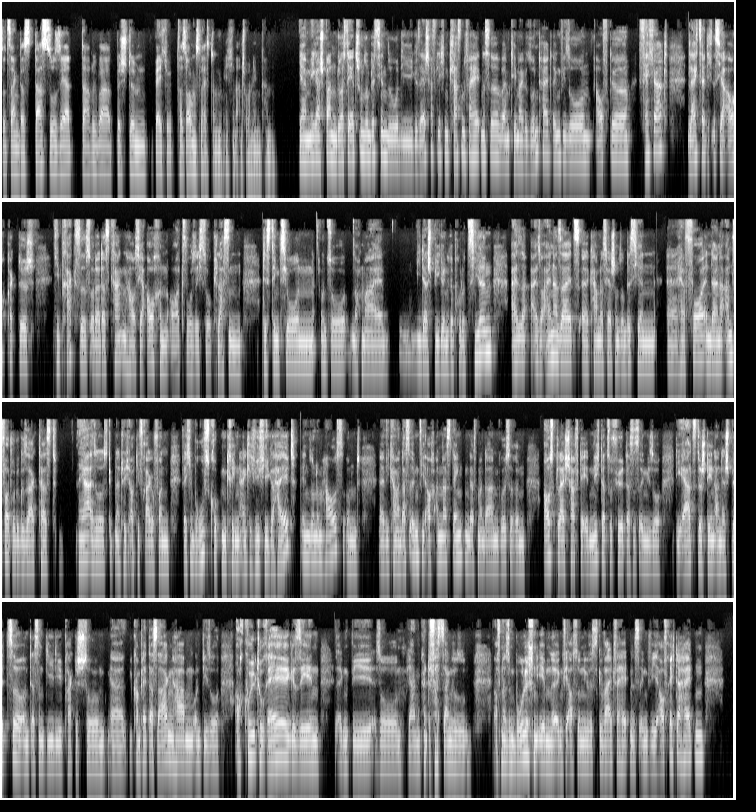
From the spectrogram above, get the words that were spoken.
sozusagen, dass das so sehr darüber bestimmt, welche Versorgungsleistungen ich in Anspruch nehmen kann. Ja, mega spannend. Du hast ja jetzt schon so ein bisschen so die gesellschaftlichen Klassenverhältnisse beim Thema Gesundheit irgendwie so aufgefächert. Gleichzeitig ist ja auch praktisch die Praxis oder das Krankenhaus ja auch ein Ort, wo sich so Klassendistinktionen und so nochmal widerspiegeln, reproduzieren. Also, also einerseits äh, kam das ja schon so ein bisschen äh, hervor in deiner Antwort, wo du gesagt hast, naja, also es gibt natürlich auch die Frage von, welche Berufsgruppen kriegen eigentlich wie viel Gehalt in so einem Haus? Und äh, wie kann man das irgendwie auch anders denken, dass man da einen größeren Ausgleich schafft, der eben nicht dazu führt, dass es irgendwie so, die Ärzte stehen an der Spitze und das sind die, die praktisch so äh, komplett das Sagen haben und die so auch kulturell gesehen irgendwie so, ja, man könnte fast sagen, so, so auf einer symbolischen Ebene irgendwie auch so ein gewisses Gewaltverhältnis irgendwie aufrechterhalten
